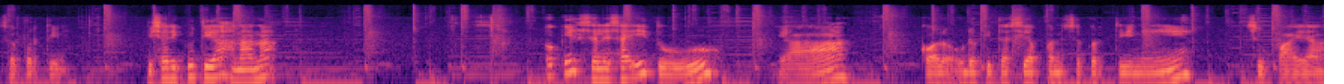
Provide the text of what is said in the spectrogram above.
seperti ini. Bisa diikuti ya anak-anak? Oke selesai itu. Ya kalau udah kita siapkan seperti ini supaya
